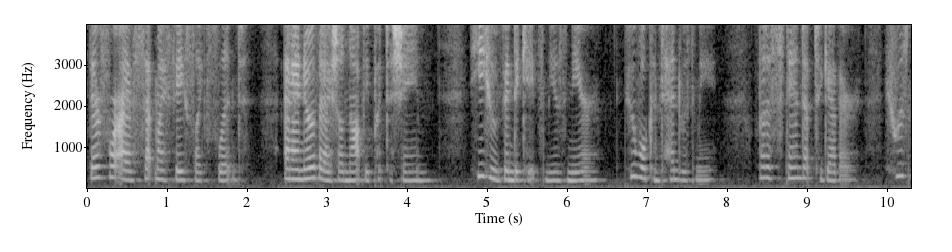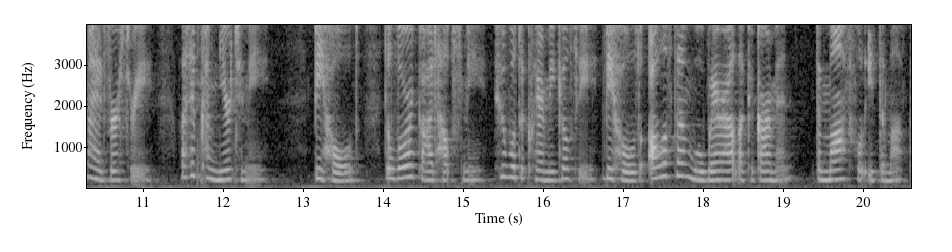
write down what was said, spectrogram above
Therefore I have set my face like flint, and I know that I shall not be put to shame. He who vindicates me is near. Who will contend with me? Let us stand up together. Who is my adversary? Let him come near to me. Behold, the Lord God helps me. Who will declare me guilty? Behold, all of them will wear out like a garment. The moth will eat them up.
